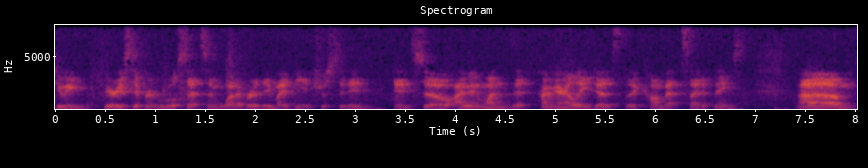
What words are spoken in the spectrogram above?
doing various different rule sets and whatever they might be interested in. And so I'm in one that primarily does the combat side of things. Um,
